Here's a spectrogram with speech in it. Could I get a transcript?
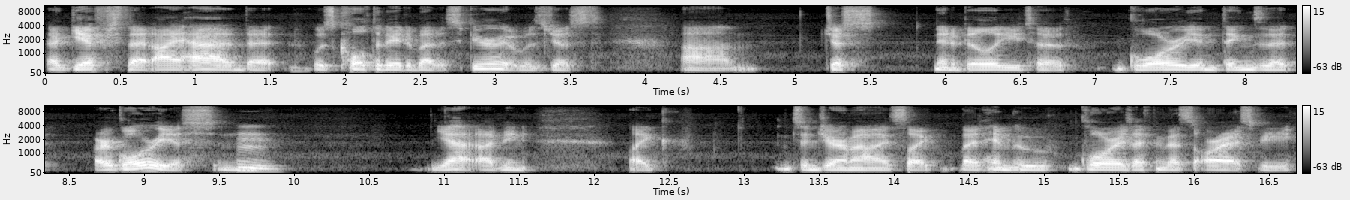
a gift that I had that was cultivated by the Spirit was just um, just an ability to glory in things that are glorious and Hmm. yeah I mean like it's in Jeremiah it's like let him who glories I think that's the RSV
